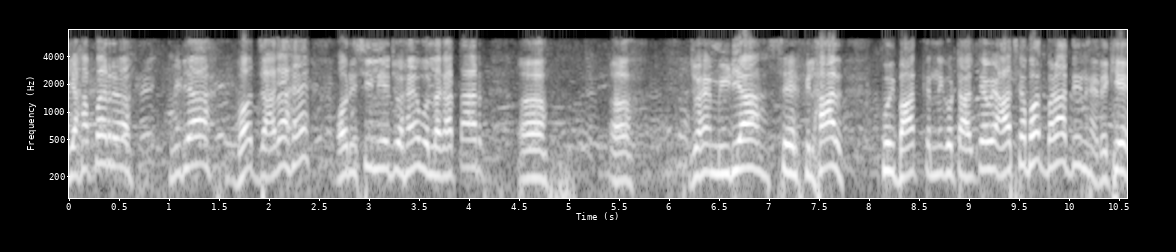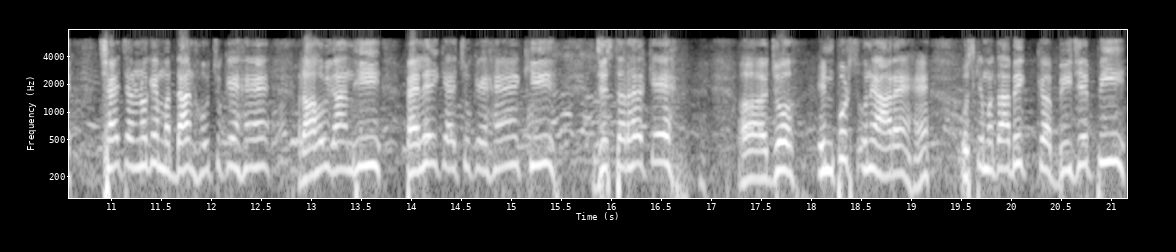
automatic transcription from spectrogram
यहाँ पर मीडिया बहुत ज़्यादा है और इसीलिए जो है वो लगातार अ, अ, जो है मीडिया से फ़िलहाल कोई बात करने को टालते हुए आज का बहुत बड़ा दिन है। देखिए, छह चरणों के मतदान हो चुके हैं। राहुल गांधी पहले ही कह चुके हैं कि जिस तरह के जो इनपुट्स उन्हें आ रहे हैं, उसके मुताबिक बीजेपी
